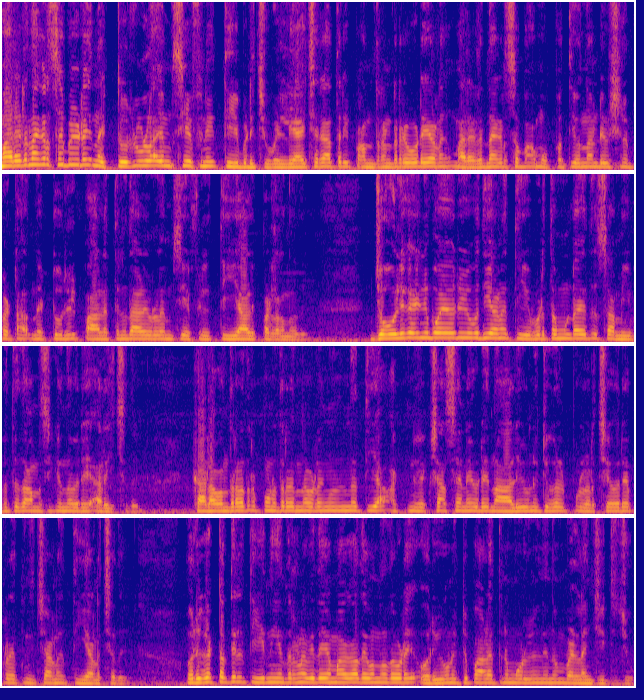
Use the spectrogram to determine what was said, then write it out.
മരട് നഗരസഭയുടെ നെട്ടൂരിലുള്ള എം സി എഫിന് തീപിടിച്ചു വെള്ളിയാഴ്ച രാത്രി പന്ത്രണ്ടരയോടെയാണ് മരട് നഗരസഭ മുപ്പത്തിയൊന്നാം ഡിവിഷനിൽപ്പെട്ട നെട്ടൂരിൽ പാലത്തിന് താഴെയുള്ള എം സി എഫിൽ തീയാളിപ്പടർന്നത് ജോലി കഴിഞ്ഞു പോയ ഒരു യുവതിയാണ് തീപിടുത്തമുണ്ടായത് സമീപത്ത് താമസിക്കുന്നവരെ അറിയിച്ചത്. കടവന്ത്ര തൃപ്പൂണിത്തറ എന്നിവിടങ്ങളിൽ നിന്നെത്തിയ അഗ്നിരക്ഷാസേനയുടെ നാല് യൂണിറ്റുകൾ പുലർച്ചെ വരെ പ്രയത്നിച്ചാണ് തീയണച്ചത് ഒരു ഘട്ടത്തിൽ തീ നിയന്ത്രണ വിധേയമാകാതെ വന്നതോടെ ഒരു യൂണിറ്റ് പാലത്തിന് മുകളിൽ നിന്നും വെള്ളം ചീറ്റിച്ചു.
